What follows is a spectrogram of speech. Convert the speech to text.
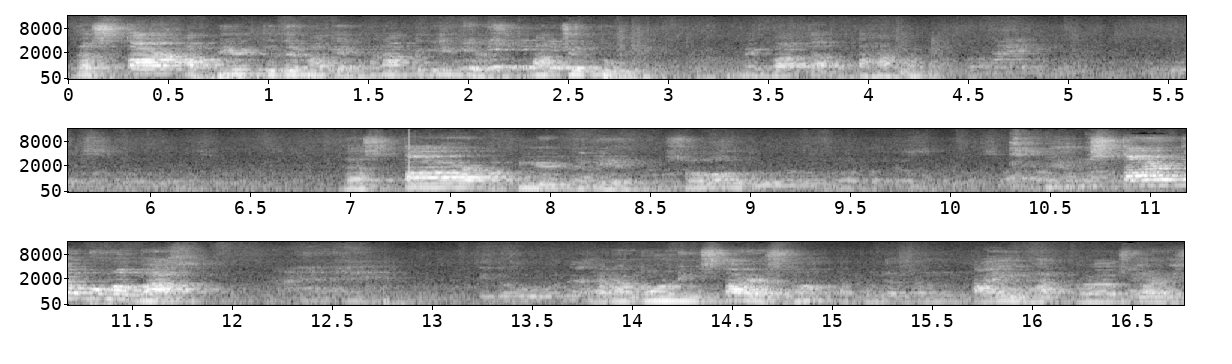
The star appeared to them again. Hanapin niyo yung verse. Matthew 2. May bata, tahanan. The star appeared again. So, yung star na bumaba, Tinuuna. para morning stars, no? Katulad ng tayo lahat morning stars.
